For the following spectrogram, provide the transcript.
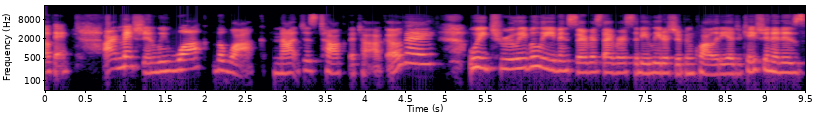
Okay. Our mission, we walk the walk, not just talk the talk. Okay. We truly believe in service, diversity, leadership, and quality education. It is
